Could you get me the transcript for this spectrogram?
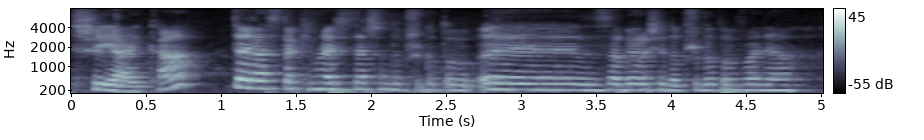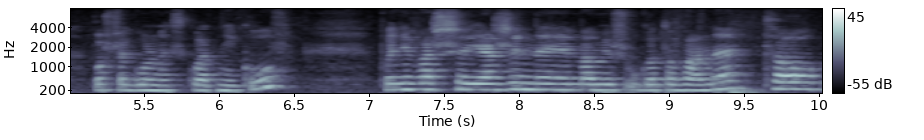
trzy jajka. Teraz w takim razie zacznę do przygotow- yy, zabiorę się do przygotowywania poszczególnych składników. Ponieważ jarzyny mam już ugotowane, to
